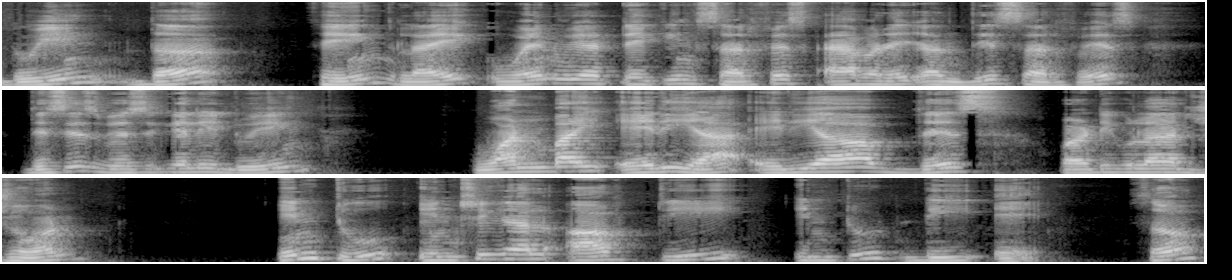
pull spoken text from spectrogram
doing the thing like when we are taking surface average on this surface this is basically doing 1 by area area of this particular zone into integral of t into dA. So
